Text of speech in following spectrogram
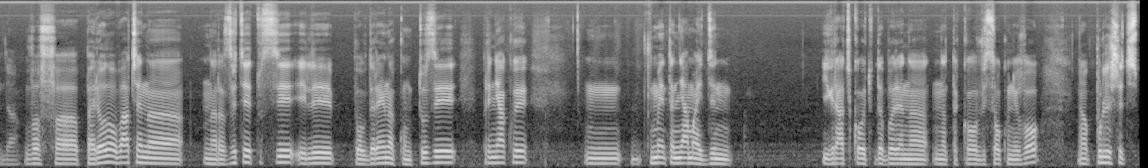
Да. В а, периода обаче на, на развитието си или благодарение на контузии при някой м- в момента няма един играч, който да бъде на, на такова високо ниво. Пулишич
